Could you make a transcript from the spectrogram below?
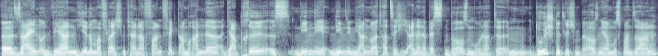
äh, sein und werden. Hier nochmal vielleicht ein kleiner Fun-Fact am Rande. Der April ist neben, ne, neben dem Januar tatsächlich einer der besten Börsenmonate im durchschnittlichen Börsenjahr, muss man sagen.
